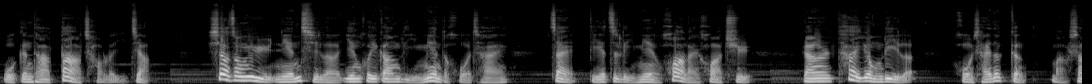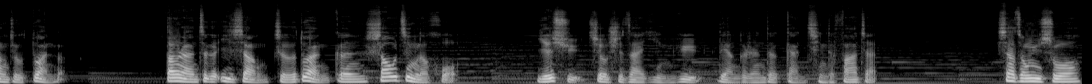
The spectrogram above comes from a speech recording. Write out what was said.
我跟他大吵了一架。夏宗玉捻起了烟灰缸里面的火柴，在碟子里面画来画去。然而太用力了，火柴的梗马上就断了。当然，这个意象折断跟烧尽了火，也许就是在隐喻两个人的感情的发展。夏宗玉说：“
